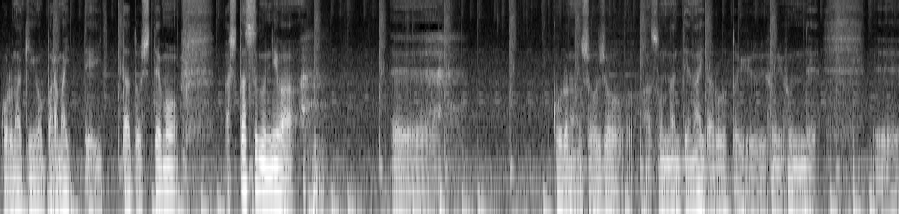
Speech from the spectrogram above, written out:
コロナ菌をばらまいていったとしても明日すぐには、えー、コロナの症状はそんなに出ないだろうというふうに踏んで、え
